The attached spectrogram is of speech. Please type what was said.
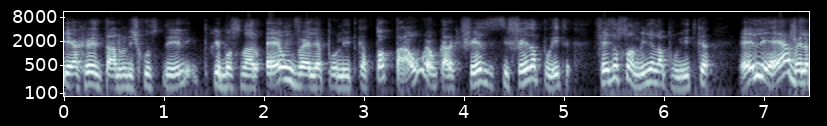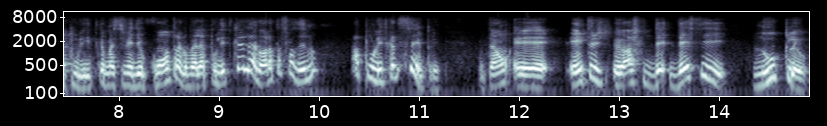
que acreditaram no discurso dele, porque Bolsonaro é um velha política total, é um cara que fez, se fez a política, fez a família na política, ele é a velha política, mas se vendeu contra a velha política, ele agora está fazendo a política de sempre. Então, é, entre, eu acho que de, desse núcleo,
